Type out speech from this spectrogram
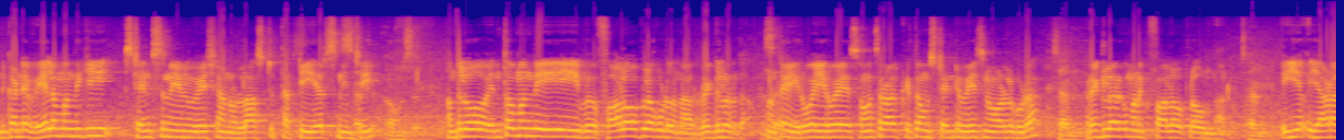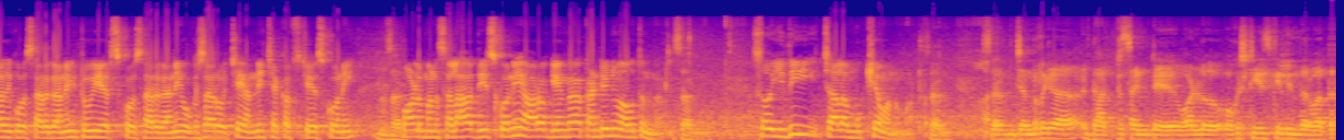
ఎందుకంటే వేల మందికి స్టెంట్స్ నేను వేశాను లాస్ట్ థర్టీ ఇయర్స్ నుంచి. సార్ అందులో ఎంతోమంది ఫాలో అప్లో కూడా ఉన్నారు రెగ్యులర్గా అంటే ఇరవై ఇరవై సంవత్సరాల క్రితం స్టెంట్ వేసిన వాళ్ళు కూడా రెగ్యులర్గా మనకి ఫాలో అప్లో ఉన్నారు. ఏడాదికి ఒకసారి కానీ టూ ఇయర్స్కి ఒకసారి కానీ ఒకసారి వచ్చి అన్ని చెకప్స్ చేసుకొని వాళ్ళు మన సలహా తీసుకొని ఆరోగ్యంగా కంటిన్యూ అవుతున్నారు. సో ఇది చాలా ముఖ్యం అన్నమాట. సార్ సార్ జనరల్గా డాక్టర్స్ అంటే వాళ్ళు ఒక స్టేజ్కి వెళ్ళిన తర్వాత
